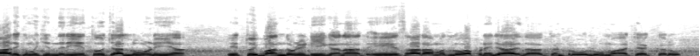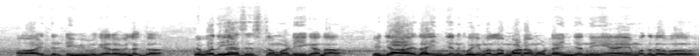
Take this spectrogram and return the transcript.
ਹਰ ਇੱਕ ਮਸ਼ੀਨਰੀ ਇੱਥੋਂ ਚਾਲੂ ਹੋਣੀ ਆ। ਇੱਥੋਂ ਹੀ ਬੰਦ ਹੋਣੀ, ਠੀਕ ਆ ਨਾ? ਤੇ ਇਹ ਸਾਰਾ ਮਤਲਬ ਆਪਣੇ ਜਹਾਜ਼ ਦਾ ਕੰਟਰੋਲ ਰੂਮ ਆ ਚੈੱਕ ਕਰੋ। ਆ ਇੱਧਰ ਟੀਵੀ ਵਗੈਰਾ ਵੀ ਲੱਗਾ। ਤੇ ਵਧੀਆ ਸਿਸਟਮ ਆ, ਠੀਕ ਆ ਨਾ? ਇਹ ਜਹਾਜ਼ ਦਾ ਇੰਜਨ ਕੋਈ ਮਤਲਬ ਮਾੜਾ ਮੋਟਾ ਇੰਜਨ ਨਹੀਂ ਆ, ਇਹ ਮਤਲਬ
